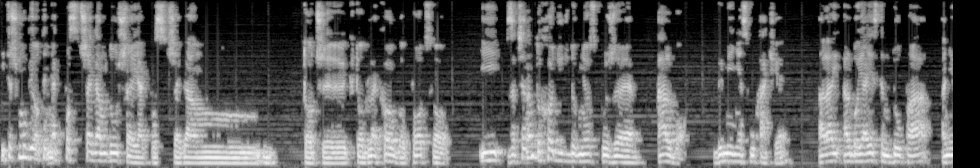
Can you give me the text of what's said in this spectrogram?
i też mówię o tym, jak postrzegam duszę, jak postrzegam to, czy kto dla kogo, po co. I zaczynam dochodzić do wniosku, że albo wy mnie nie słuchacie, ale, albo ja jestem dupa, a nie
